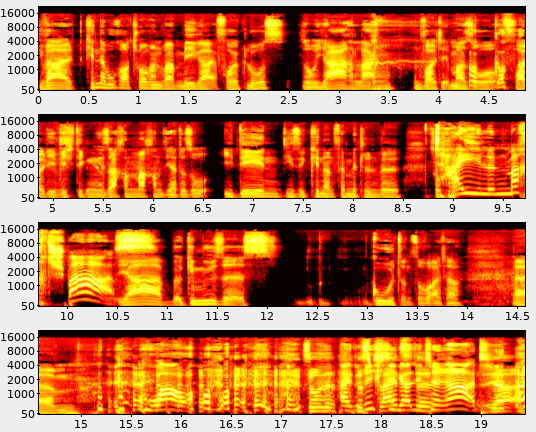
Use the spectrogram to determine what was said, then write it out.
die war halt Kinderbuchautorin, war mega erfolglos, so jahrelang und wollte immer so Oh voll die wichtigen Sachen machen. Die hatte so Ideen, die sie Kindern vermitteln will. So Teilen macht Spaß. ja, Gemüse ist gut und so weiter. Ähm, Wow. so Ein richtiger Literat. Ja,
